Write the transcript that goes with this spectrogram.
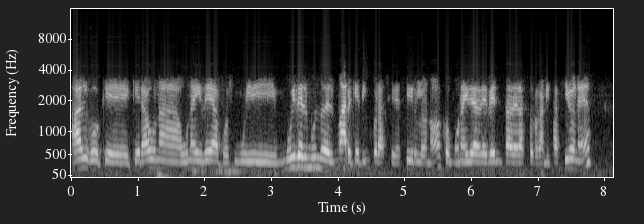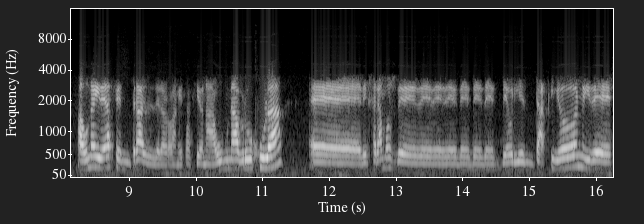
algo que, era una, una, idea pues muy, muy del mundo del marketing, por así decirlo, ¿no? Como una idea de venta de las organizaciones, a una idea central de la organización, a una brújula, eh, dijéramos, de, de, orientación y de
